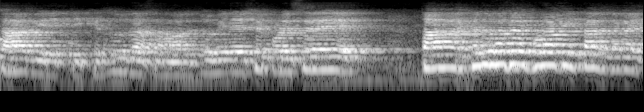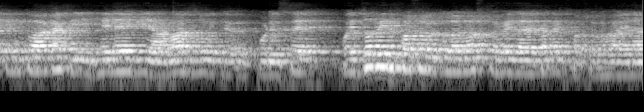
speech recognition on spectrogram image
সাহাবীর একটি খেজুর গাছ আমার জমিনে এসে পড়েছে। তার খেজুর গাছের গোড়াটি তার জায়গায় কিন্তু আগাটি হেলে গিয়ে আমার জমিতে পড়েছে, ওই জমির ফসলগুলো নষ্ট হয়ে যায়, এখানে ফসল হয় না।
